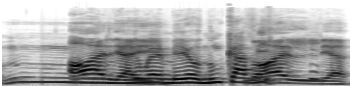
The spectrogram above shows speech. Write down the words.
Hum, Olha Não aí. é meu, nunca vi. Olha,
